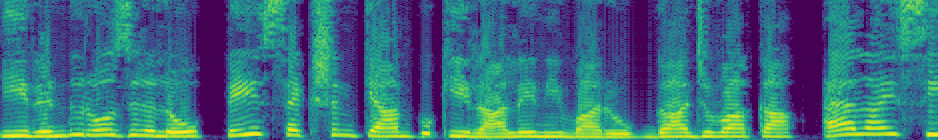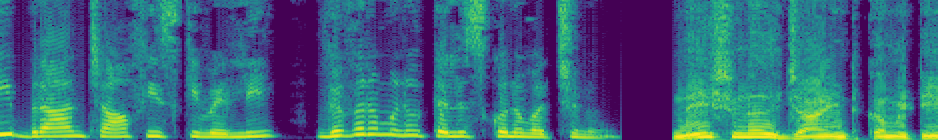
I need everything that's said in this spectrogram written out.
ఈ రెండు రోజులలో పే సెక్షన్ క్యాంపుకి రాలేని వారు గాజువాక ఎల్ఐసి బ్రాంచ్ ఆఫీస్కి వెళ్ళి వివరములు తెలుసుకొనవచ్చును. National joint committee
